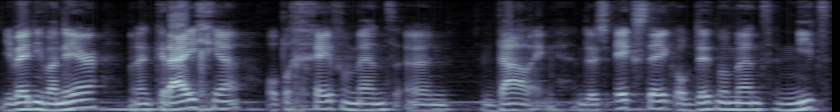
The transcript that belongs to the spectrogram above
je weet niet wanneer, maar dan krijg je op een gegeven moment een daling. Dus ik steek op dit moment niet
